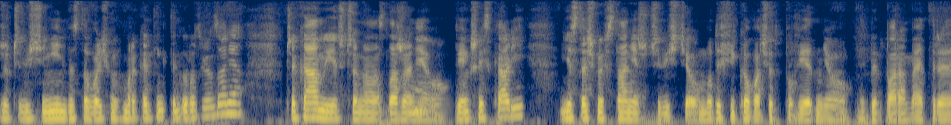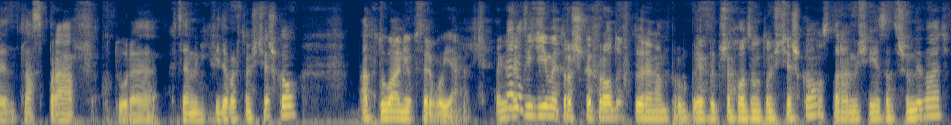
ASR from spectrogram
rzeczywiście nie inwestowaliśmy w marketing tego rozwiązania. Czekamy jeszcze na zdarzenie o większej skali. Jesteśmy w stanie rzeczywiście modyfikować odpowiednio jakby parametry dla spraw, które chcemy likwidować tą ścieżką. Aktualnie obserwujemy. Także no, widzimy troszkę frodów, które nam jakby przechodzą tą ścieżką, staramy się je zatrzymywać.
